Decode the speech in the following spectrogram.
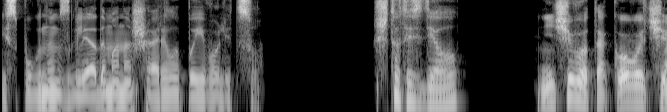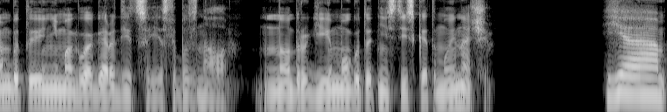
Испуганным взглядом она шарила по его лицу. «Что ты сделал?» «Ничего такого, чем бы ты не могла гордиться, если бы знала. Но другие могут отнестись к этому иначе». «Я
